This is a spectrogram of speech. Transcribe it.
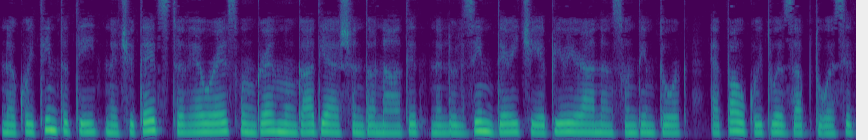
Në kujtim të tij, në qytetëz të Eures u ngreh mungadja e Shën Donatit, në lulzim deri qi Epiri ra nën sundim turk, e pa u kujtue zaptuesit,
